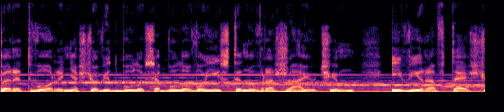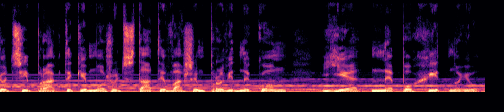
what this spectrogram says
Перетворення, що відбулося, було воістину вражаючим, і віра в те, що ці практики можуть стати вашим провідником, є непохитною.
